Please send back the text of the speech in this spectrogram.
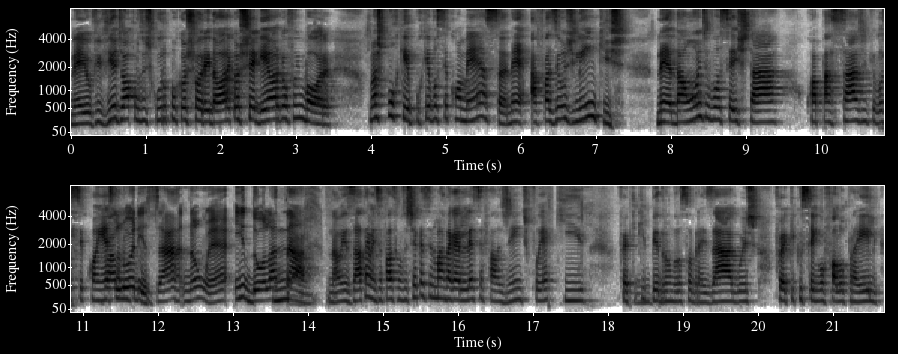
né? Eu vivia de óculos escuros porque eu chorei da hora que eu cheguei, a hora que eu fui embora. Mas por quê? Porque você começa, né, a fazer os links, né, da onde você está, com a passagem que você conhece. Valorizar não é idolatrar. Não, não, exatamente. Você fala assim, quando você chega assim no Mar da Galileia, você fala, gente, foi aqui. Foi aqui que. Pedro andou sobre as águas, foi aqui que o Senhor falou para ele,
